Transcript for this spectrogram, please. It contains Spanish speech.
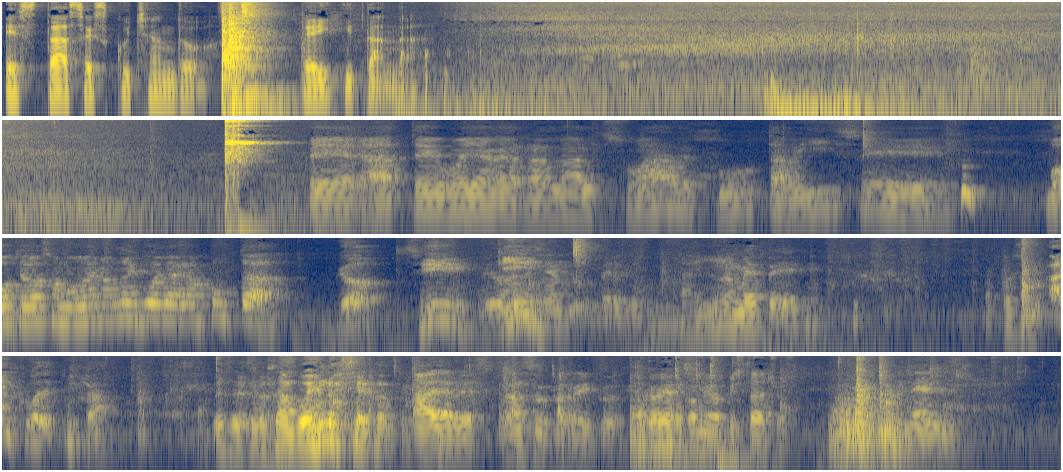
Estás escuchando Ley Gitana. Espérate, voy a agarrarla al suave, puta, avise. ¿Vos te vas a mover o no, hijo de la gran puta? ¿Yo? Sí, Yo aquí. Ahí. No me pegue. Pues, ¡Ay, hijo de puta! Esos son buenos. Ah, ya ves. Están súper ricos. Nunca habías comido pistachos. Nel.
